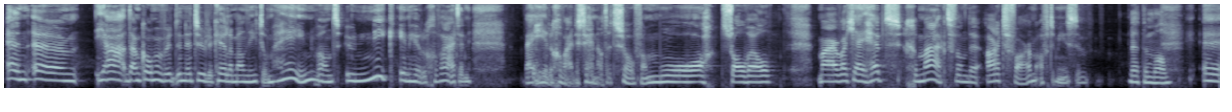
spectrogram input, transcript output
En ehm, ja, dan komen we er natuurlijk helemaal niet omheen... want uniek in Herengewaard... en wij Herengewaarden zijn altijd zo van... moh, het zal wel... Maar wat jij hebt gemaakt van de Art Farm... of tenminste Net een man. eh,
